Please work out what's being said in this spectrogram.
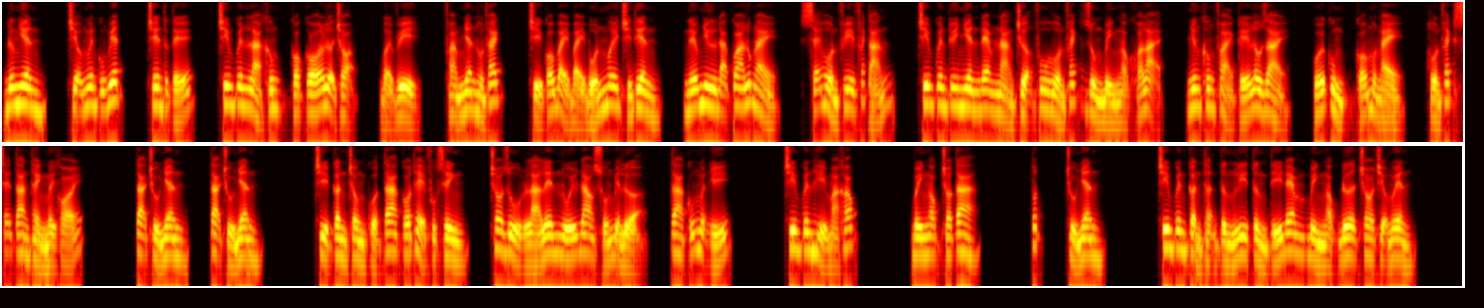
Đương nhiên, triệu nguyên cũng biết, trên thực tế, chim quyên là không có có lựa chọn, bởi vì, phàm nhân hồn phách, chỉ có bảy bảy bốn mươi chín thiên, nếu như đã qua lúc này, sẽ hồn phi phách tán chim quên tuy nhiên đem nàng trượng phu hồn phách dùng bình ngọc khóa lại, nhưng không phải kế lâu dài, cuối cùng có một ngày, hồn phách sẽ tan thành mây khói. Tạ chủ nhân, tạ chủ nhân. Chỉ cần chồng của ta có thể phục sinh, cho dù là lên núi đao xuống biển lửa, ta cũng nguyện ý. Chim quên hỉ mà khóc. Bình ngọc cho ta. Tốt, chủ nhân. Chim quên cẩn thận từng ly từng tí đem bình ngọc đưa cho triệu nguyên.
